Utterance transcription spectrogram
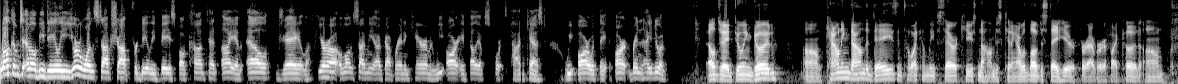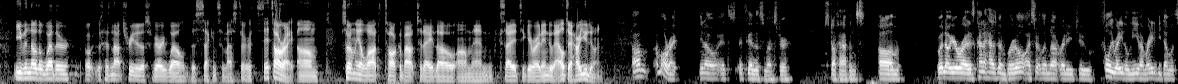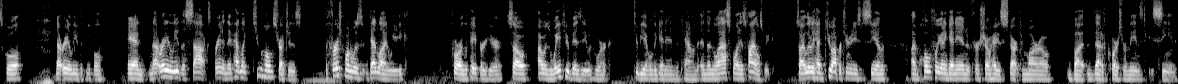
Welcome to MLB Daily, your one stop shop for daily baseball content. I am LJ LaFura. Alongside me, I've got Brandon Karam, and we are a Belly Up Sports podcast. We are what they aren't. Brandon, how you doing? LJ, doing good. Um, counting down the days until I can leave Syracuse. No, I'm just kidding. I would love to stay here forever if I could. Um, even though the weather has not treated us very well this second semester. It's it's all right. Um, certainly a lot to talk about today, though, um, and excited to get right into it. LJ, how are you doing? Um, I'm all right. You know, it's it's the end of the semester. Stuff happens. Um, but no, you're right. It kind of has been brutal. I certainly am not ready to fully ready to leave. I'm ready to be done with school. Not ready to leave the people, and not ready to leave the Sox. Brandon, they've had like two home stretches the first one was deadline week for the paper here. So I was way too busy with work to be able to get into town. And then the last one is finals week. So I literally had two opportunities to see him. I'm hopefully going to get in for Shohei's start tomorrow, but that of course remains to be seen.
